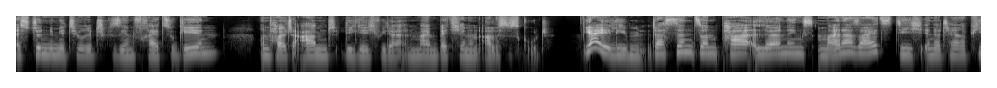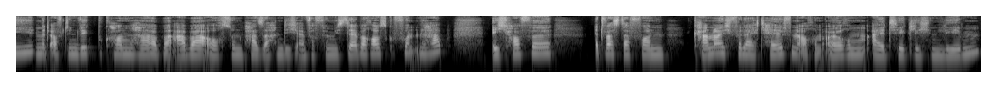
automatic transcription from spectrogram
es stünde mir theoretisch gesehen frei zu gehen und heute Abend liege ich wieder in meinem Bettchen und alles ist gut. Ja, ihr Lieben, das sind so ein paar Learnings meinerseits, die ich in der Therapie mit auf den Weg bekommen habe, aber auch so ein paar Sachen, die ich einfach für mich selber rausgefunden habe. Ich hoffe, etwas davon kann euch vielleicht helfen, auch in eurem alltäglichen Leben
